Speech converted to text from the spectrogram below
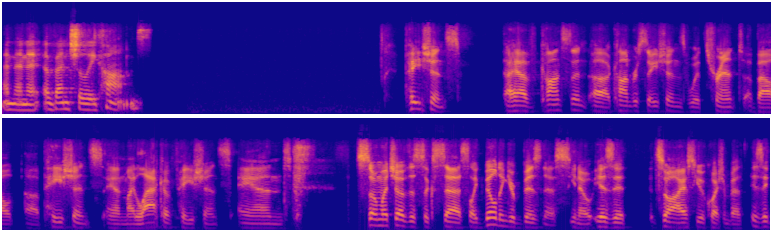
And then it eventually comes. Patience. I have constant uh, conversations with trent about uh, patience and my lack of patience and so much of the success like building your business you know is it so i ask you a question beth is it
